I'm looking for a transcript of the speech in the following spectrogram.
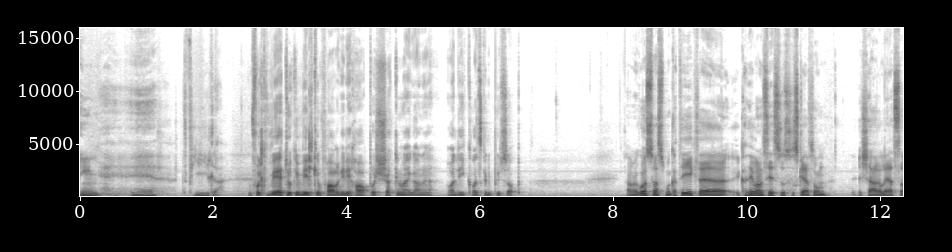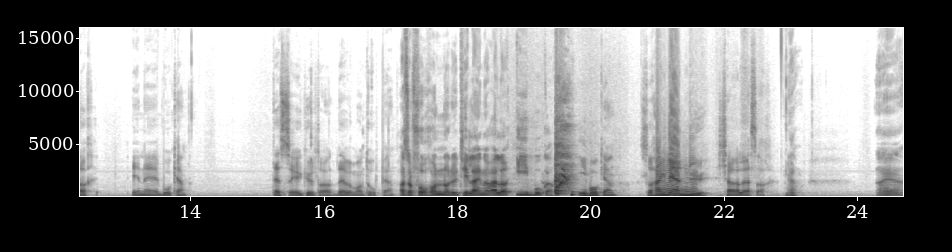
Eh, fire. Folk vet jo ikke hvilken farge de har på kjøkkenveggene, og allikevel skal de pusse opp. Ja, men det et godt spørsmål. Når var den siste som skrev sånn 'Kjære leser' inni boken? Det syns jeg er kult. da. Det vil man ta opp igjen. Altså for hånd når du tilegner, eller i boka? I boken. Så heng med nå, kjære leser. Ja. Nei eh,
